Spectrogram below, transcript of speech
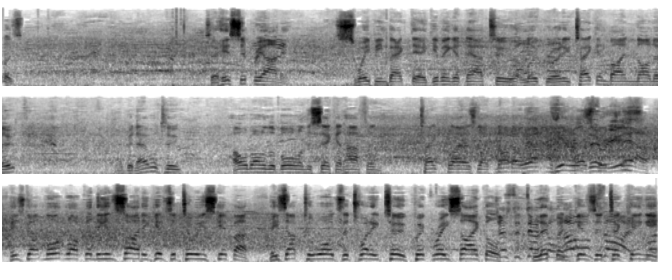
So here's Cipriani sweeping back there, giving it now to Luke Rooney, taken by Nonu. They've been able to hold on to the ball in the second half and take players like Nonu out. And here oh, there he is. now. He's got Mortlock on the inside. He gives it to his skipper. He's up towards the 22. Quick recycle. Lipman no gives offside. it to Kingy.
